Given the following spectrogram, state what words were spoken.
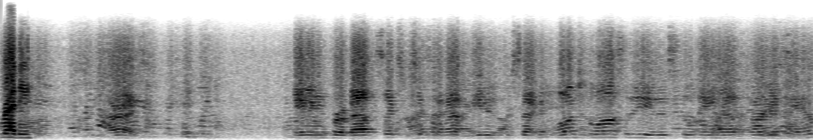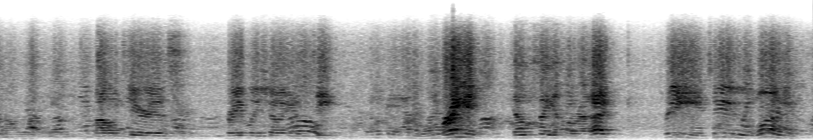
Ready. All right. Aiming for about six or six and a half meters per second launch velocity. It is still aimed at target. Volunteer is bravely showing his teeth. Bring it. Don't sing it, Loretta. All right. Three, two, one.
